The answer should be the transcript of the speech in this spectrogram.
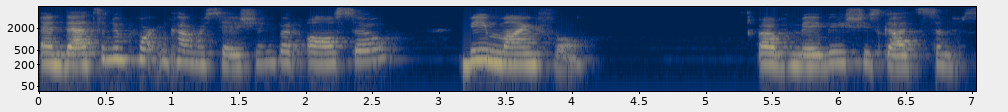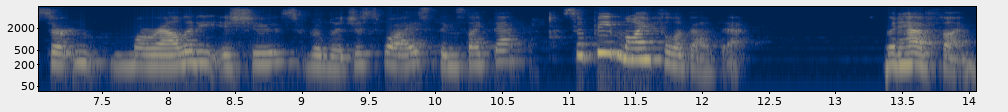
And that's an important conversation, but also be mindful of maybe she's got some certain morality issues, religious wise, things like that. So be mindful about that, but have fun.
